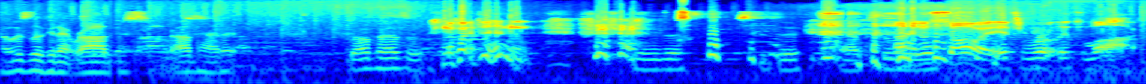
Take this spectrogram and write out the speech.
I was looking at Rob's. Rob had it. Rob has it. No, I didn't. You do. You do. I just saw it. It's it's locked.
